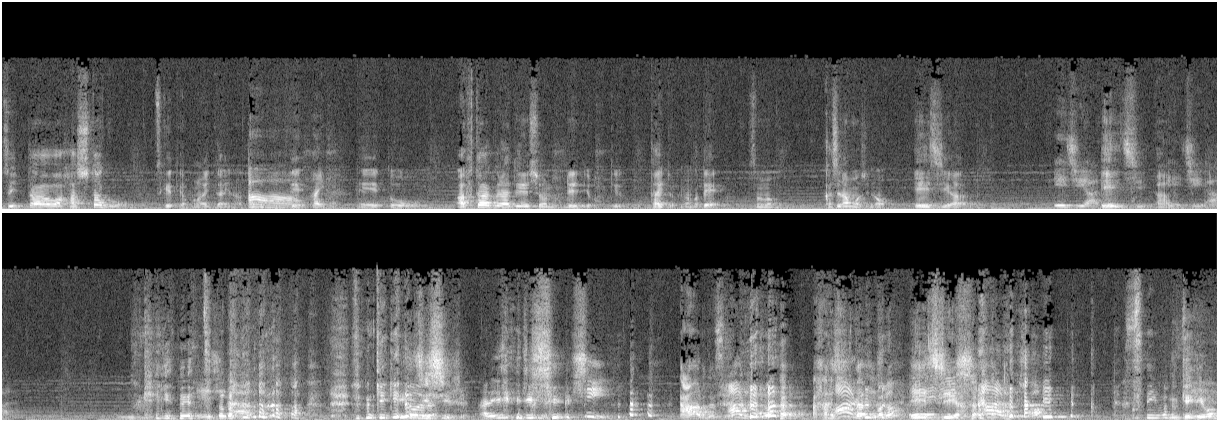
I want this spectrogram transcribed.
ツイッターはハッシュタグをつけてもらいたいなと思っていてはいはい。えー、とアフターグラデーション・レディオっていうタイトルなのでその頭文字の AGR AGR AGR AGR 抜け毛のやつ AGR 抜け毛の AGC でしょあれ AGC C R ですよ R でしょ。R グでしょ。AGR でしょすいません。抜け毛は？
